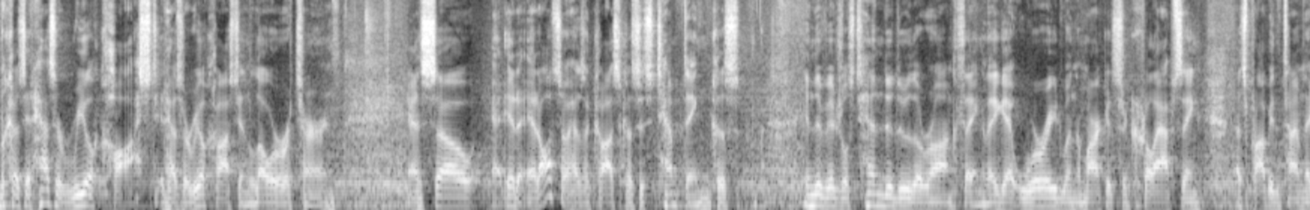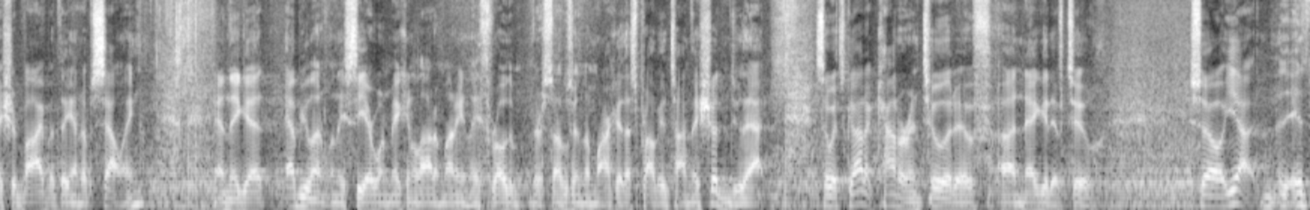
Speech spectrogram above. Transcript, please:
because it has a real cost. It has a real cost in lower return. And so it, it also has a cost because it's tempting, because individuals tend to do the wrong thing. They get worried when the markets are collapsing. That's probably the time they should buy, but they end up selling. And they get ebullient when they see everyone making a lot of money and they throw them, themselves in the market. That's probably the time they shouldn't do that. So it's got a counterintuitive uh, negative too. So yeah, it,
